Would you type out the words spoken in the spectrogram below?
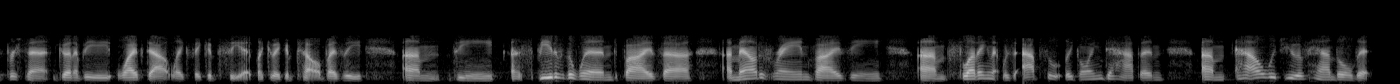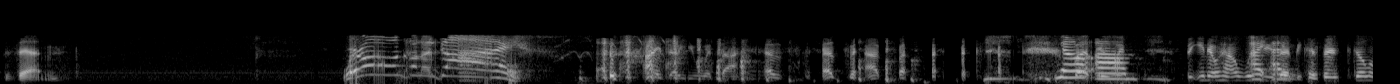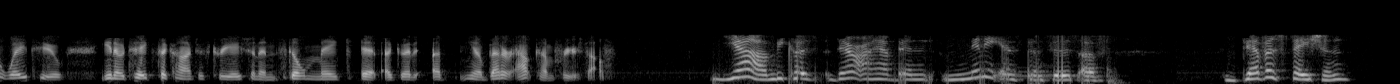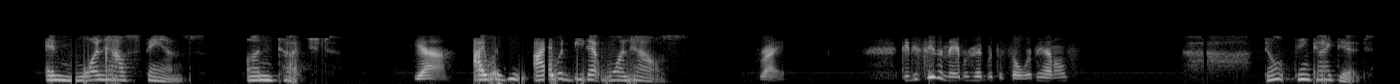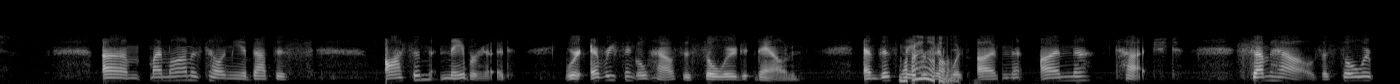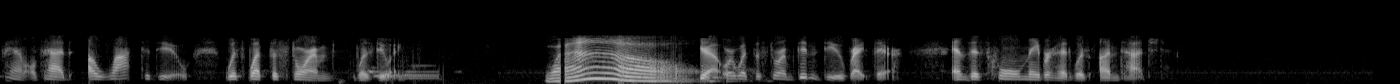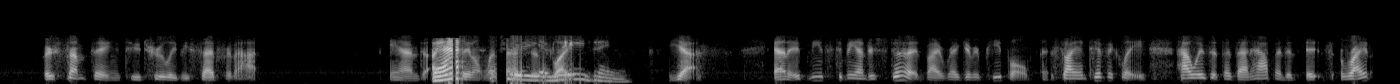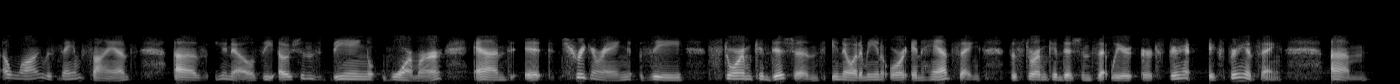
going to be wiped out, like they could see it, like they could tell by the um, the uh, speed of the wind, by the amount of rain, by the um, flooding that was absolutely going to happen, um, how would you have handled it then? we're all gonna die. I know you would not have said that. no, But um, But you know, how would I- you I- then? Because there's still a way to, you know, take the conscious creation and still make it a good, a, you know, better outcome for yourself. yeah, because there have been many instances of devastation, and one house stands untouched. Yeah, I would, I would be that one house. right. Did you see the neighborhood with the solar panels? Don't think I did. Um, my mom is telling me about this awesome neighborhood where every single house is solared down, and this Wow. neighborhood was un untouched. Somehow, the solar panels had a lot to do with what the storm was doing. Wow. Yeah, or what the storm didn't do right there. And this whole neighborhood was untouched. There's something to truly be said for that. And I That's think they don't let that just like amazing. yes. And it needs to be understood by regular people scientifically. How is it that that happened? It's right along the same science of, you know, the oceans being warmer and it triggering the storm conditions, you know what I mean, or enhancing the storm conditions that we are experiencing. Um,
